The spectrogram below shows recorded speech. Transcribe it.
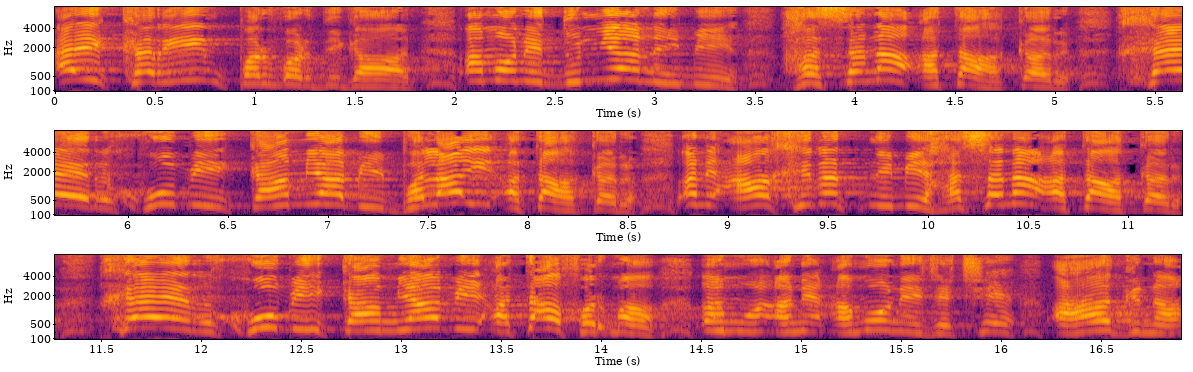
અય કરીમ પરવરદિગાર, અમોને દુનિયાની બી હસના અતા કર, ખેર ખૂબી કામયાબી ભલાઈ અતા કર, અને આખિરતની બી હસના અતા કર, ખેર ખૂબી કામયાબી અતા ફરમા અને અમોને જે છે, આગના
